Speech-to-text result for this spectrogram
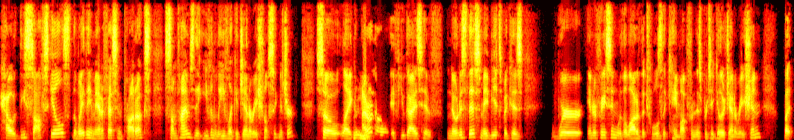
how these soft skills, the way they manifest in products, sometimes they even leave like a generational signature. So like Hmm. I don't know if you guys have noticed this, maybe it's because we're interfacing with a lot of the tools that came up from this particular generation, but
